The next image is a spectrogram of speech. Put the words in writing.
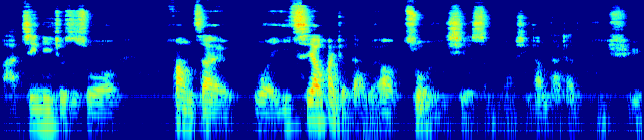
把精力就是说放在我一次要换酒单，我要做一些什么东西，让大家都可以去，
